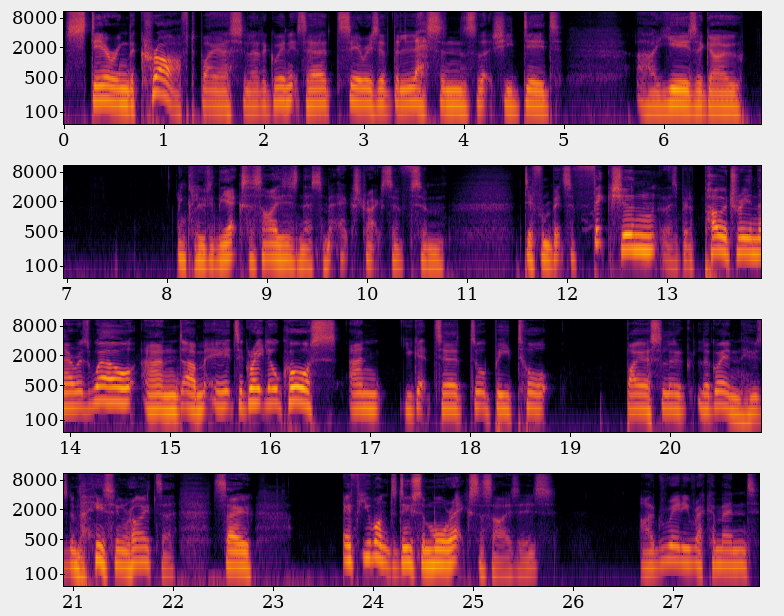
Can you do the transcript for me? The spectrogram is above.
Steering the Craft by Ursula Le Guin. It's a series of the lessons that she did uh, years ago, including the exercises, and there's some extracts of some different bits of fiction. There's a bit of poetry in there as well, and um, it's a great little course, and you get to sort of be taught by Ursula Le Guin, who's an amazing writer. So if you want to do some more exercises, I'd really recommend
